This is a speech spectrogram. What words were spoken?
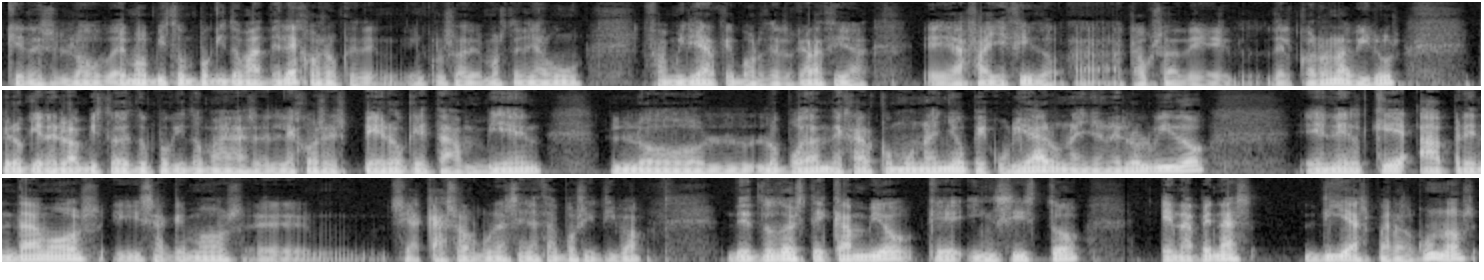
quienes lo hemos visto un poquito más de lejos, aunque incluso hemos tenido algún familiar que por desgracia eh, ha fallecido a, causa del coronavirus, pero quienes lo han visto desde un poquito más lejos, espero que también lo, lo puedan dejar como un año peculiar, un año en el olvido, en el que aprendamos y saquemos, eh, si acaso, alguna enseñanza positiva de todo este cambio que, insisto, en apenas días para algunos,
